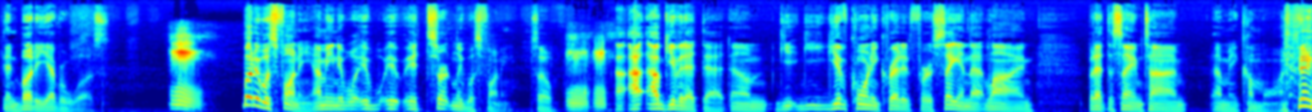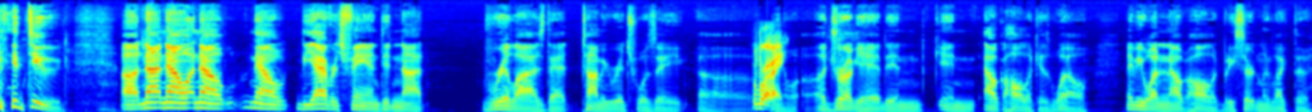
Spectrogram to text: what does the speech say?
than Buddy ever was. Mm. But it was funny. I mean, it it it, it certainly was funny. So Mm-hmm. I, will give it at that. Um, give Corny credit for saying that line, but at the same time, I mean, come on, dude. Uh, now, now, now, now, the average fan did not realize that Tommy Rich was a uh, Right. you know, a drug head and and alcoholic as well. Maybe he wasn't an alcoholic, but he certainly liked to,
